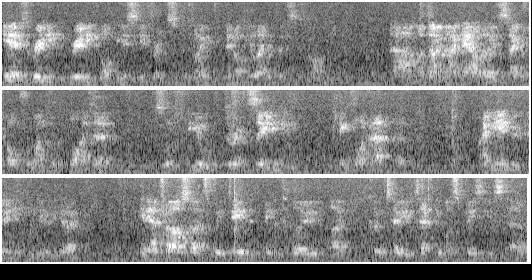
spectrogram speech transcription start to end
yeah, there's really, really obvious difference between inoculated versus not. Um, I don't know how those agricultural ones would apply to sort of field direct seeding and things like that, but maybe Andrew Feeney can give it a go. In our trial sites, we did include, I couldn't tell you exactly what species, um,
